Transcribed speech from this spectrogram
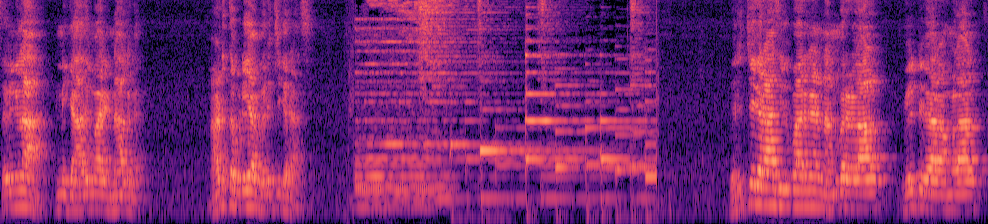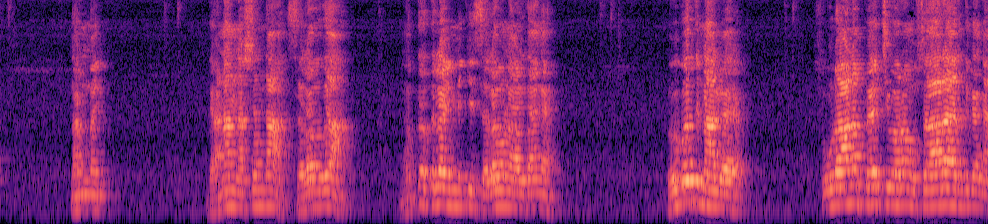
சரிங்களா? இன்னைக்கு அது மாதிரி நாளுங்க. அடுத்தபடியாக விருச்சிக ராசி. விருச்சிக ராசிக்கு பாருங்க நண்பர்களால் வீட்டுக்காரவங்களால் நன்மை. தன நஷ்டம்தான் செலவு தான். மொத்தத்தில் இன்னைக்கு செலவு நாள் தாங்க விபத்து நாள் வேற. சூடான பேச்சு வரும் உஷாராக இருந்துக்கங்க.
